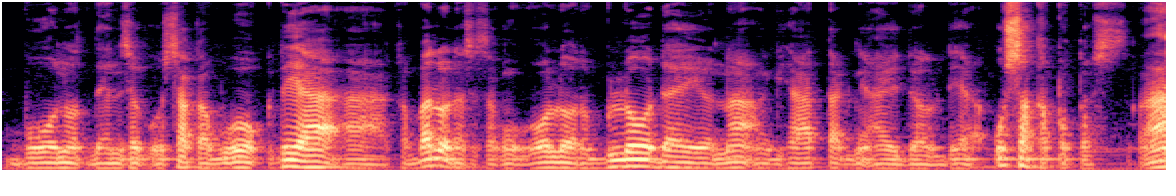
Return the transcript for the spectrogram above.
bunot din sa usa ka buhok diha. Ah kabalo na sa sakong color blue dayon na ang gihatag ni idol diha. Usa ka putos. Ah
